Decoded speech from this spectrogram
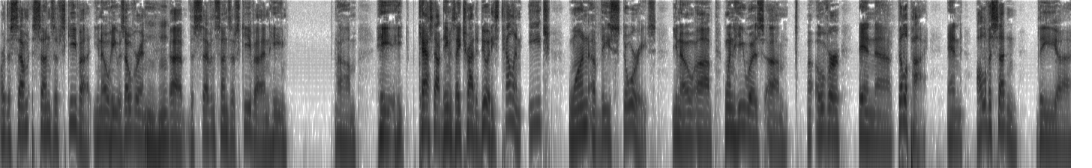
or the son- sons of Sceva. You know, he was over in uh, the seven sons of Sceva, and he, um, he he cast out demons. They tried to do it. He's telling each one of these stories. You know, uh, when he was um, uh, over in uh, Philippi, and all of a sudden the uh,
